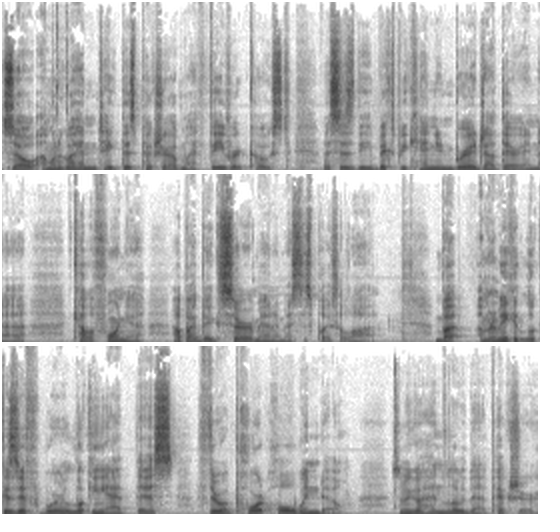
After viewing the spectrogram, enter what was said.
So I'm going to go ahead and take this picture of my favorite coast. This is the Bixby Canyon Bridge out there in uh, California, out by Big Sur. Man, I miss this place a lot. But I'm going to make it look as if we're looking at this through a porthole window. So let me go ahead and load that picture.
